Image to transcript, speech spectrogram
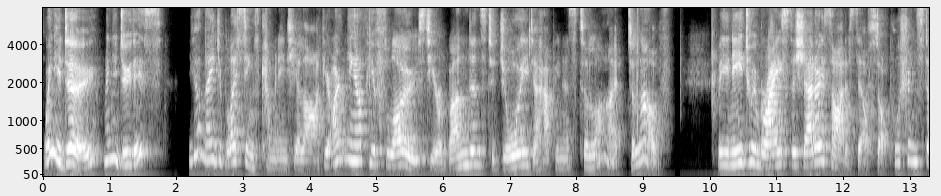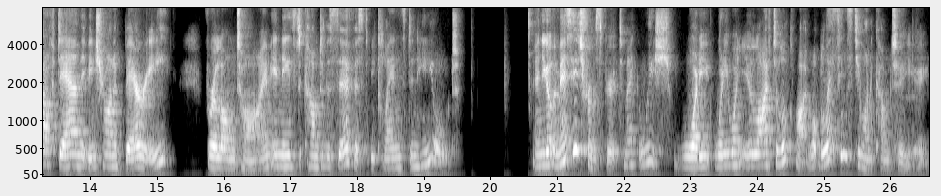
When you do, when you do this, you got major blessings coming into your life. You're opening up your flows to your abundance, to joy, to happiness, to light, to love. But you need to embrace the shadow side of self. Stop pushing stuff down that you've been trying to bury for a long time. It needs to come to the surface to be cleansed and healed. And you got the message from spirit to make a wish. What do you what do you want your life to look like? What blessings do you want to come to you?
